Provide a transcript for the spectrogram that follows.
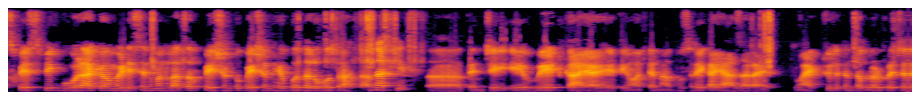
स्पेसिफिक गोळ्या किंवा मेडिसिन म्हणला तर पेशंट टू पेशंट हे बदल होत राहतात. नक्कीच. त्यांचे वेट काय आहे किंवा त्यांना दुसरे काही आजार आहेत किंवा ऍक्च्युली त्यांचा ब्लड प्रेशर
